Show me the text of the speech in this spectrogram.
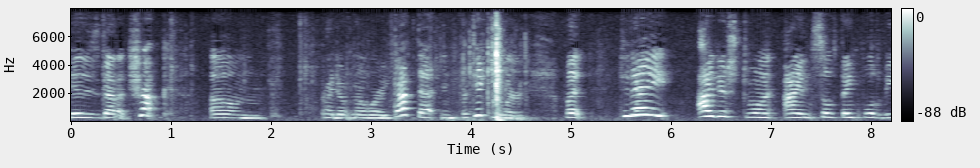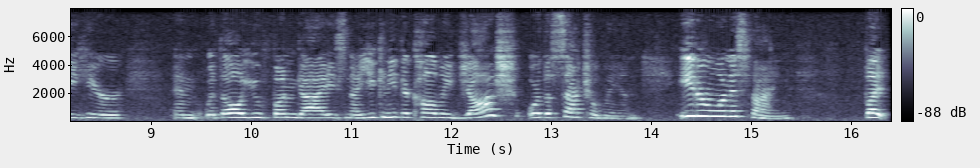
He's got a truck. Um, I don't know where he got that in particular, I am so thankful to be here, and with all you fun guys. Now you can either call me Josh or the Satchel Man. Either one is fine. But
